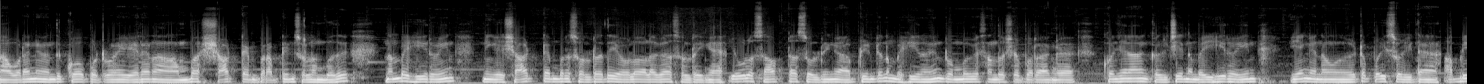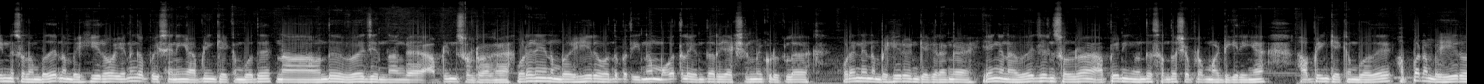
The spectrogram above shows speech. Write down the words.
நான் உடனே வந்து கோவப்பட்டுருவேன் ஏன்னா நான் ரொம்ப ஷார்ட் டெம்பர் அப்படின்னு சொல்லும்போது நம்ம ஹீரோயின் நீங்கள் ஷார்ட் டெம்பர் சொல்கிறதே எவ்வளோ அழகாக சொல்கிறீங்க எவ்வளோ சாஃப்டாக சொல்கிறீங்க அப்படின்ட்டு நம்ம ஹீரோயின் ரொம்பவே சந்தோஷப்படுறாங்க. கொஞ்ச நேரம் கழிச்சு நம்ம ஹீரோயின் ஏங்க நான் உங்ககிட்ட போய் சொல்லிட்டேன். அப்படின்னு சொல்லும்போது நம்ம ஹீரோ என்னங்க போய் சொன்னீங்க அப்படின்னு கேட்கும்போது நான் வந்து வேர்ஜின் தாங்க அப்படின்னு சொல்கிறாங்க உடனே நம்ம ஹீரோ வந்து பார்த்திங்கன்னா முகத்தில் எந்த ரியாக்ஷனுமே கொடுக்கல. உடனே நம்ம ஹீரோயின் கேட்குறாங்க ஏங்க நான் வேர்ஜின் சொல்கிறேன் அப்பயே நீங்கள் வந்து சந்தோஷப்பட மாட்டேங்கிறீங்க. அப்படின்னு கேட்கும்போது அப்போ நம்ம ஹீரோ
